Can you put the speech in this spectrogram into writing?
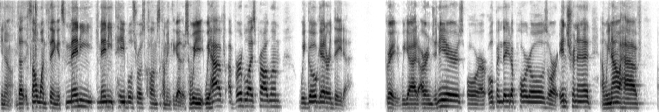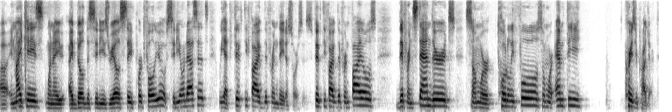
you know that it's not one thing. It's many many tables rows columns coming together. So we we have a verbalized problem. We go get our data. Great. We got our engineers or our open data portals or our intranet, and we now have, uh, in my case, when I, I built the city's real estate portfolio of city-owned assets, we had 55 different data sources, 55 different files, different standards. Some were totally full, some were empty. Crazy project.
